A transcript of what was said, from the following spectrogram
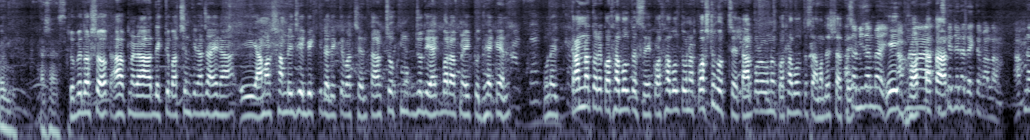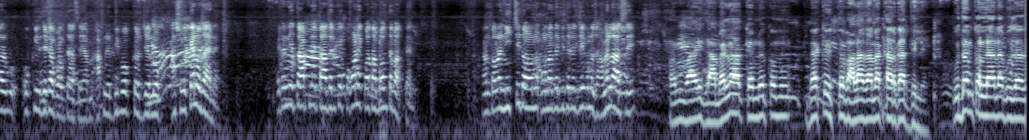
করব আশা সুপ্রিয় দর্শক আপনারা দেখতে পাচ্ছেন কিনা যায় না। এই আমার সামনে যে ব্যক্তিটা দেখতে পাচ্ছেন তার চোখ মুখ যদি একবার আপনি একটু দেখেন উনি কান্নাতরে কথা বলতেছে কথা বলতে ওনার কষ্ট হচ্ছে তারপরে উনি কথা বলতেছে আমাদের সাথে। আচ্ছা মিজান ভাই এই ঘরটা তার আজকে যেটা দেখতে পেলাম আপনার উকিল যেটা বলতে আছে আপনার বিপক্ষের যে লোক আসলে কেন যায় না এটা নিয়ে তো আপনি তাদেরকে অনেক কথা বলতে পারতেন। কারণ তোমরা নিশ্চিত ওনাদের ভিতরে যে কোনো ঝামেলা আছে। আমি ভাই ঝামেলা কেমনে কমু? ব্যাকে ভালা জামা কার কার দিলে? উদম করলে না বুঝা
